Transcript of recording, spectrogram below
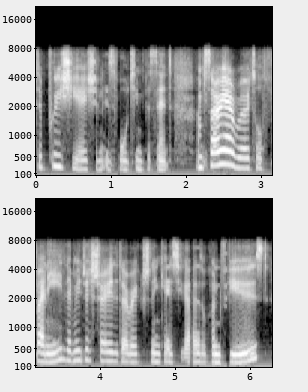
depreciation is 14%. I'm sorry I wrote all funny. Let me just show you the direction in case you guys are confused.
